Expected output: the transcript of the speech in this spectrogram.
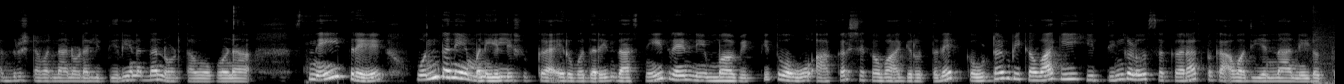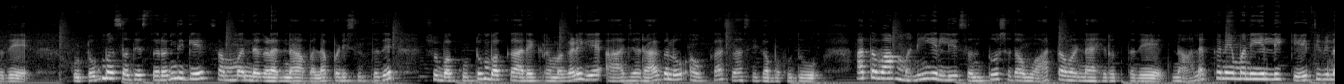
ಅದೃಷ್ಟವನ್ನು ನೋಡಲಿದ್ದೀರಿ ಅನ್ನೋದನ್ನ ನೋಡ್ತಾ ಹೋಗೋಣ. ಸ್ನೇಹಿತರೆ, ಒಂದನೇ ಮನೆಯಲ್ಲಿ ಶುಕ್ರ ಇರುವುದರಿಂದ ಸ್ನೇಹಿತರೆ, ನಿಮ್ಮ ವ್ಯಕ್ತಿತ್ವವು ಆಕರ್ಷಕವಾಗಿರುತ್ತದೆ, ಕೌಟುಂಬಿಕವಾಗಿ ಈ ತಿಂಗಳು ಸಕಾರಾತ್ಮಕ ಅವಧಿಯನ್ನು ನೀಡುತ್ತದೆ. ಕುಟುಂಬ ಸದಸ್ಯರೊಂದಿಗೆ ಸಂಬಂಧಗಳನ್ನು ಬಲಪಡಿಸುತ್ತದೆ. ಶುಭ ಕುಟುಂಬ ಕಾರ್ಯಕ್ರಮಗಳಿಗೆ ಹಾಜರಾಗಲು ಅವಕಾಶ ಸಿಗಬಹುದು. ಅಥವಾ ಮನೆಯಲ್ಲಿ ಸಂತೋಷದ ವಾತಾವರಣ ಇರುತ್ತದೆ. ನಾಲ್ಕನೇ ಮನೆಯಲ್ಲಿ ಕೇತುವಿನ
